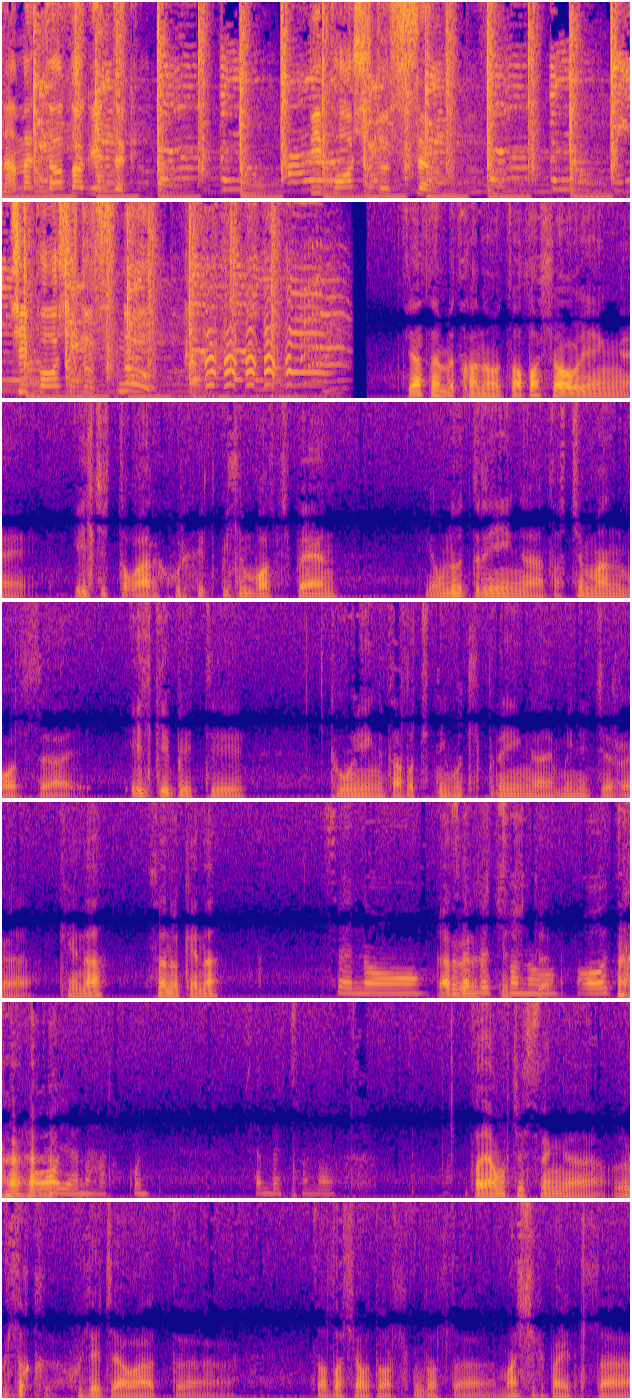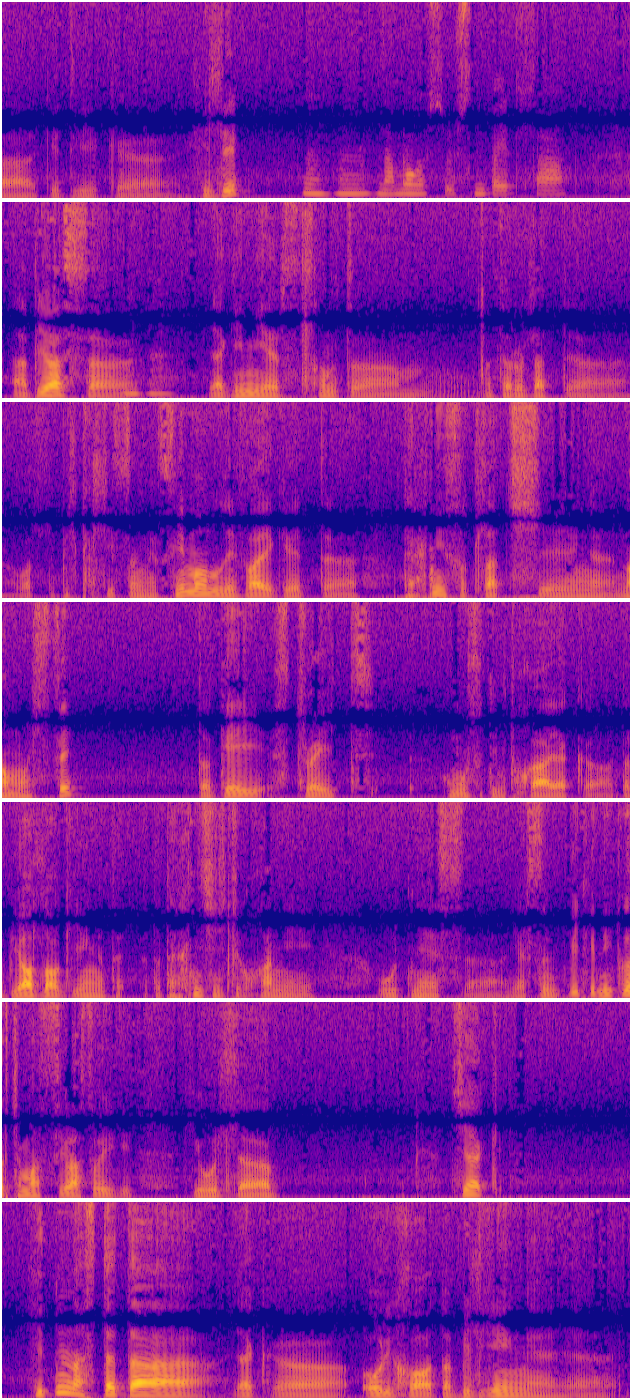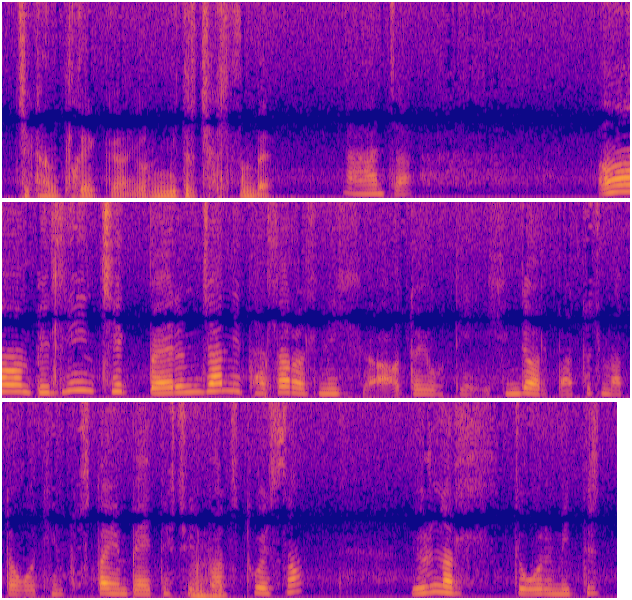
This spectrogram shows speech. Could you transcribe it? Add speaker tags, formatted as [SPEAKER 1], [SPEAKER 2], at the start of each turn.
[SPEAKER 1] Намайг золоо гэдэг. Би Porsche төссөн. Чи Porsche төссөн үү?
[SPEAKER 2] За сайн байцгаана уу? Золоо шоуын ээлжид дугаар хүрэхэд бэлэн болж байна. Өнөөдрийн зочин маань бол LGBT төвийн залуучдын хөтөлбөрийн менежер Кена. Сайн уу Кена?
[SPEAKER 3] Сайн уу?
[SPEAKER 2] Сайн
[SPEAKER 3] байцгаана уу? Оо яна харахгүй. Сайн байцгаана уу?
[SPEAKER 2] За ямар ч байсан урилга хүлээж аваад залуу шоуд оролцсонд бол маш их баярлалаа гэдгийг хэлье.
[SPEAKER 3] Аа. Намайг бас үрсэнд баярлалаа.
[SPEAKER 2] А би бас яг энэ ярилцлаганд зориулаад бол бэлтгэл хийсэн Simon Levi гэдэг тархины судлаачийн ном уншсан. Одоо gay straight хүмүүсүүдийн тухай яг одоо биологийн одоо тархины шинжлэх ухааны үүднээс ярьсан. Би тэгэхээр нэгдүгээр чамаас юу асууя гэвэл чи яг хэдэн настайдаа яг өөрийнхөө одоо бэлгийн чиг хандлагыг ер нь мэдэрч эхэлсэн бэ?
[SPEAKER 3] Аа за. Аа бэлгийн чиг баримжааны талаар бол нэг одоо юу гэдэг эхэндээ бол бодож модоогүй тийм тустай юм байдаг ч гэж боддгоо байсан. Ер нь бол зүгээр мэдэрч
